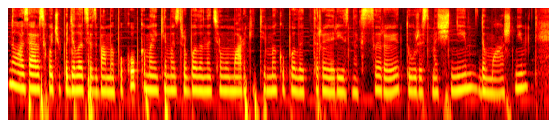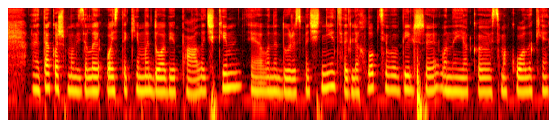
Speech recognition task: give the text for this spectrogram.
Ну а зараз хочу поділитися з вами покупками, які ми зробили на цьому маркеті. Ми купили три різних сири, дуже смачні, домашні. Е, також ми взяли ось такі медові палички. Е, вони дуже смачні, це для хлопців більше, вони як е, смаколики.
